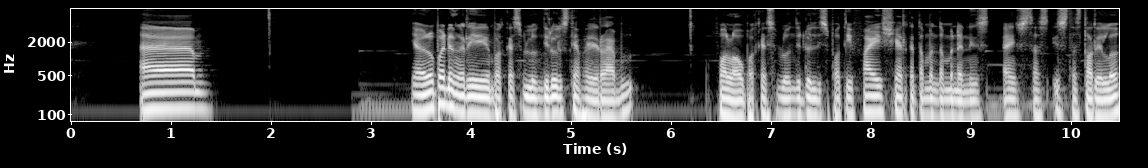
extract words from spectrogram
um, jangan lupa dengerin podcast sebelum tidur setiap hari Rabu. Follow podcast sebelum tidur di Spotify, share ke teman-teman dan insta, insta story lo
